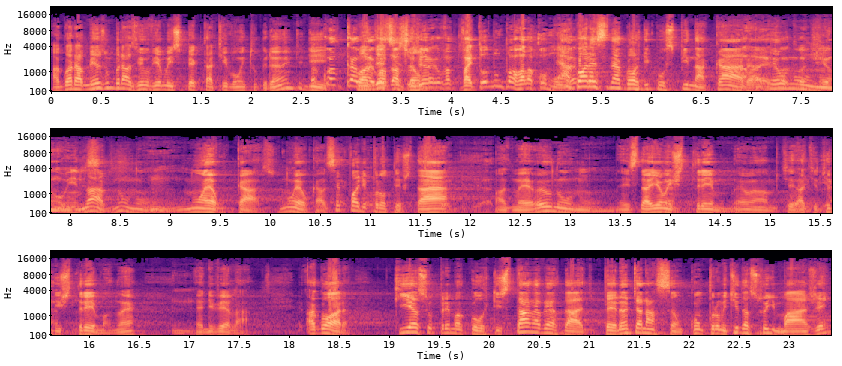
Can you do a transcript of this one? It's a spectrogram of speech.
Agora mesmo o Brasil vê uma expectativa muito grande de. Mas quando, a decisão... sujeira, vai todo mundo para rola comum. É, né? Agora, esse negócio de cuspir na cara, ah, é, eu não, não, não, não, hum. não é o caso. Não é o caso. Você pode protestar, mas não é, eu não, não. Esse daí é um extremo, é uma atitude extrema, não é? Hum. É nivelar. Agora, que a Suprema Corte está, na verdade, perante a nação, comprometida a sua imagem,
